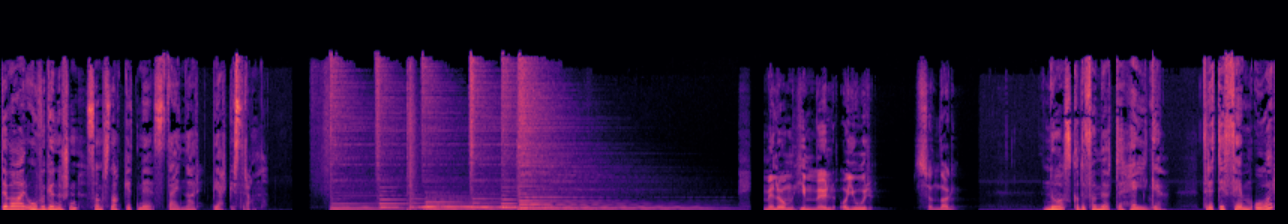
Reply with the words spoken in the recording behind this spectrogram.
Det var Ove Gundersen som snakket med Steinar Bjerkestrand. Mellom himmel og jord. Søndag. Nå skal du få møte Helge, 35 år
